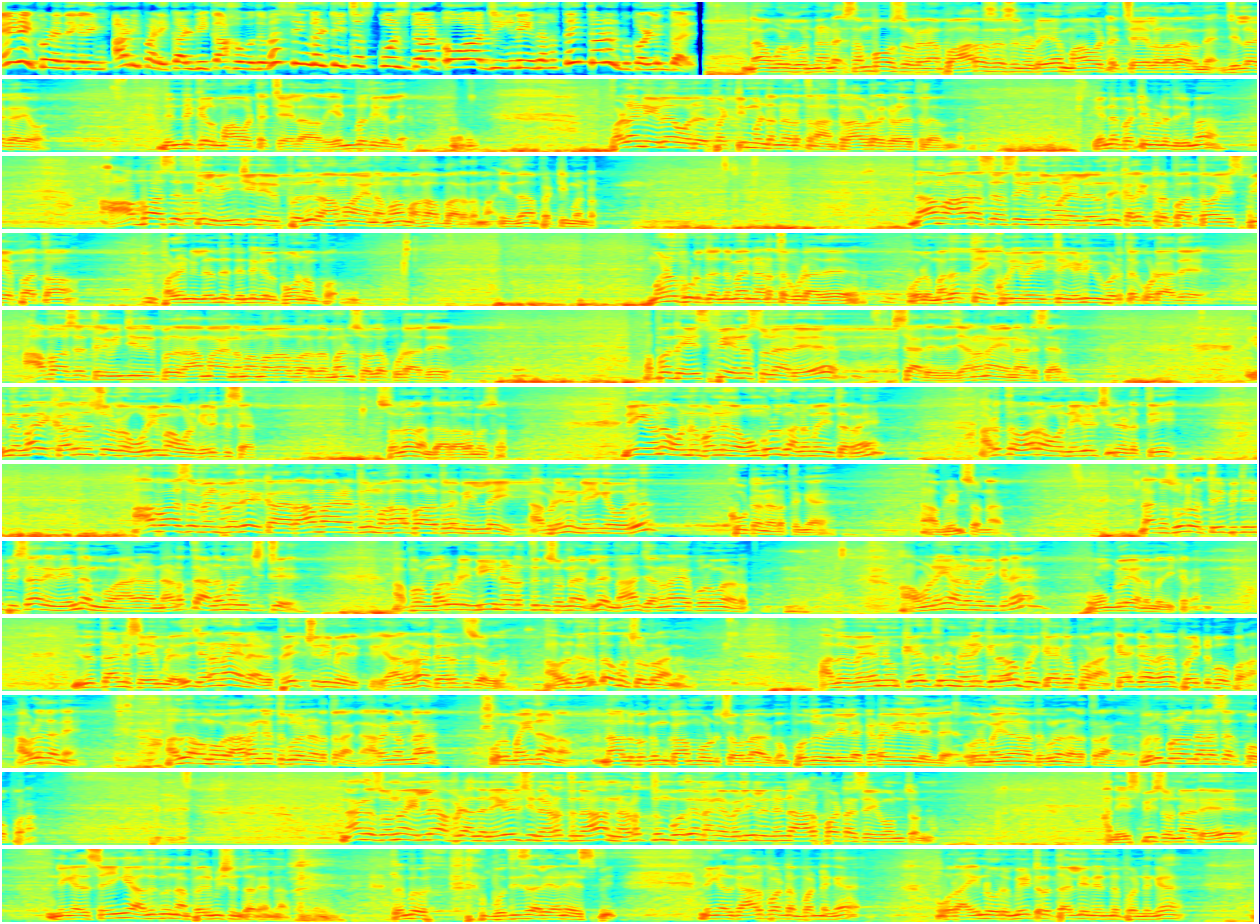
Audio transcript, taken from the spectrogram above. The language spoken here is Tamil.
ஏழை குழந்தைகளின் அடிப்படை கல்விக்காக உதவ single teacher schools dot ORG இணையதளத்தை தொடர்பு கொள்ளுங்கள். நான் உங்களுக்கு ஒரு நட சம்பவம் சொல்கிறேன் நான் இப்போ ஆர்எஸ்எஸ்னுடைய மாவட்ட செயலாளராக இருந்தேன். ஜில்லா காரியவா? திண்டுக்கல் மாவட்ட செயலாளர் எண்பதுகளில். பழனியில் ஒரு பட்டிமன்றம் நடத்தினான் திராவிடர் கழகத்தில் இருந்தேன் என்ன பட்டிமன்றம் தெரியுமா? ஆபாசத்தில் வெஞ்சி நிற்பது ராமாயணமா மகாபாரதமா? இதுதான் பட்டிமன்றம். நாம் ஆர்எஸ்எஸ் இந்து முறையிலேருந்து கலெக்டரை பார்த்தோம் எஸ்பியை பார்த்தோம். பழனியிலேருந்து திண்டுக்கல் போனோம் அப்போது மனு கொடுத்தோம் இந்த மாதிரி நடத்தக்கூடாது ஒரு மதத்தை குறிவைத்து இழிவுபடுத்தக்கூடாது ஆபாசத்தில் விஞ்சி நிற்பது ராமாயணமா மகாபாரதமான்னு சொல்லக்கூடாது. அப்போ இந்த எஸ்பி என்ன சொன்னார்? சார் இது ஜனநாயக நாடு சார். இந்த மாதிரி கருத்து சொல்கிற உரிமை அவங்களுக்கு இருக்குது சார். சொல்லலாம் தாராளமாக சார் நீங்கள் வேணால் ஒன்று பண்ணுங்கள் உங்களுக்கும் அனுமதி தர்றேன். அடுத்த வாரம் ஒரு நிகழ்ச்சி நடத்தி ஆபாசம் என்பதே க ராமாயணத்திலும் மகாபாரதத்திலும் இல்லை அப்படின்னு நீங்கள் ஒரு கூட்டம் நடத்துங்க அப்படின்னு சொன்னார். நாங்கள் சொல்கிறோம் திருப்பி திருப்பி சார் இது என்ன நடத்த அனுமதிச்சுட்டு அப்புறம் மறுபடியும் நீ நடத்துன்னு சொன்னேன் இல்லை நான் ஜனநாயகபூர்வமாக நடப்பேன். அவனையும் அனுமதிக்கிறேன் உங்களையும் அனுமதிக்கிறேன். இதை தாண்டி செய்ய முடியாது. ஜனநாயக நாடு பேச்சுரிமை இருக்குது யார் வேணாலும் கருத்து சொல்லலாம். அவர் கருத்து அவங்க சொல்கிறாங்க அதை வேணும் கேட்கணும்னு நினைக்கிறவன் போய் கேட்க போகிறான் கேட்காதவன் போயிட்டு போக போகிறான் அவ்வளோதானே அதுவும் அவங்க ஒரு அரங்கத்துக்குள்ளே நடத்துகிறாங்க அரங்கம்னா ஒரு மைதானம். நாலு பக்கம் காம்பவுண்ட் சோர்லாம் இருக்கும். பொது வெளியில் கடை வீதியில் இல்லை. ஒரு மைதானத்துக்குள்ளே நடத்துகிறாங்க விரும்புகிறவங்க தானே சார் போக போகிறோம் நாங்கள் சொன்னோம் இல்லை அப்படி அந்த நிகழ்ச்சி நடத்தினா நடத்தும் போதே நாங்கள் வெளியில் நின்று ஆர்ப்பாட்டம் செய்வோம்னு சொன்னோம். அந்த எஸ்பி சொன்னார் நீங்கள் அதை செய்யுங்க அதுக்கும் நான் பெர்மிஷன் தரேன்னார். ரொம்ப புத்திசாலியான எஸ்பி. நீங்கள் அதுக்கு ஆர்ப்பாட்டம் பண்ணுங்கள் ஒரு ஐநூறு மீட்டர் தள்ளி நின்று பண்ணுங்கள்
